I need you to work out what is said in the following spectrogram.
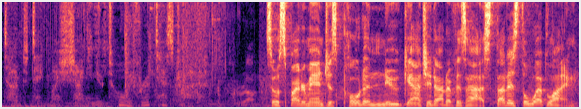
Time to take my shiny new toy for a test drive. So Spider Man just pulled a new gadget out of his ass. That is the web line.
